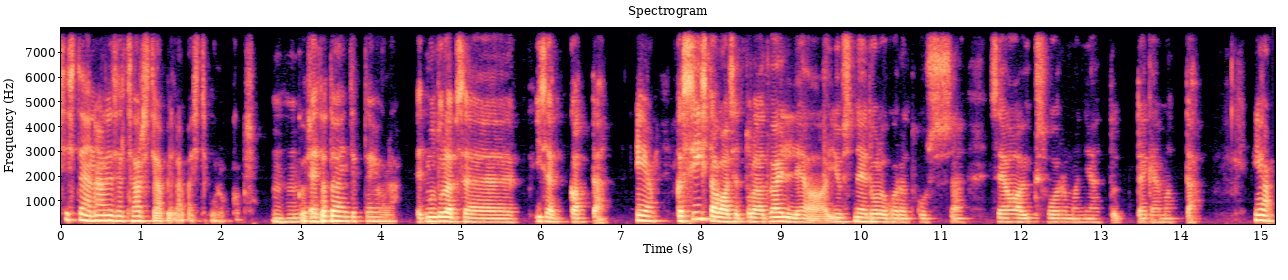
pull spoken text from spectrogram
siis tõenäoliselt see arstiabi läheb hästi kulukaks mm, -hmm. kui seda et, tõendit ei ole. et mul tuleb see ise katta. kas siis tavaliselt tulevad välja just need olukorrad, kus see A1 vorm on jäetud tegemata? ja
